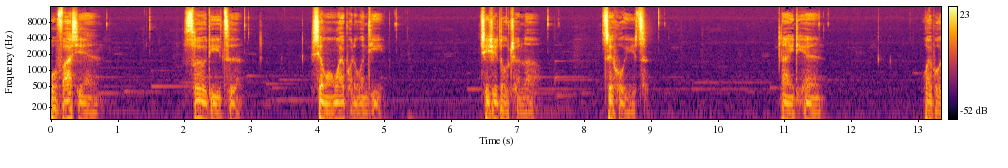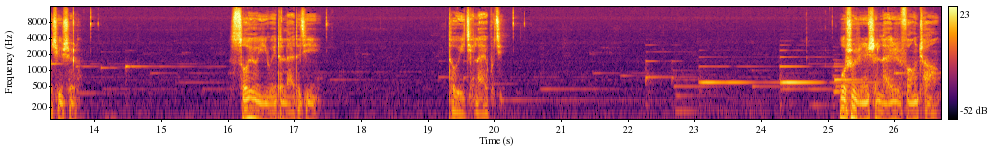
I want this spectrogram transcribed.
我发现所有第一次向往外婆的问题，其实都成了最后一次。那一天，外婆去世了，所有以为的来得及，都已经来不及。我说人生来日方长。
